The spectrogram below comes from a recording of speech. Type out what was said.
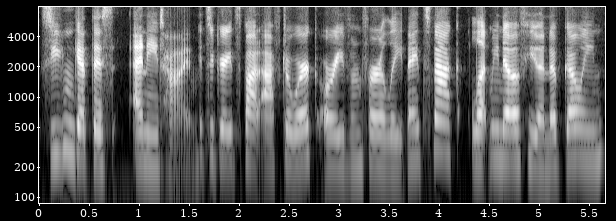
So you can get this anytime. It's a great spot after work or even for a late night snack. Let me know if you end up going.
